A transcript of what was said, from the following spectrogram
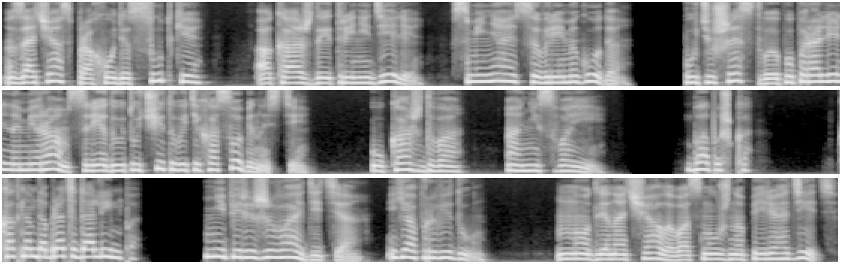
За час проходят сутки, а каждые три недели сменяется время года. Путешествуя по параллельным мирам, следует учитывать их особенности. У каждого они свои. Бабушка, как нам добраться до Олимпа? Не переживай, дитя, я проведу. Но для начала вас нужно переодеть.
